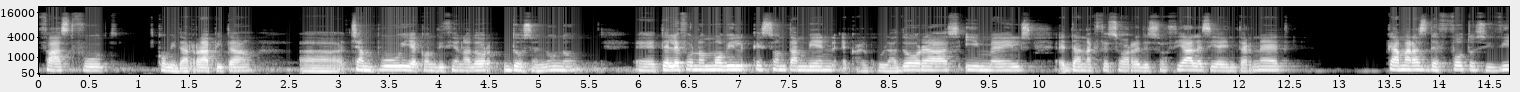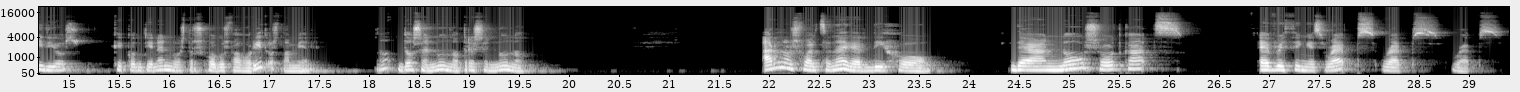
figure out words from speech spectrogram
Fast food, comida rápida, champú y acondicionador dos en uno, eh, teléfono móvil que son también eh, calculadoras, emails, eh, dan acceso a redes sociales y a Internet, cámaras de fotos y vídeos que contienen nuestros juegos favoritos también. Dos en uno, tres en uno. Arnold Schwarzenegger dijo, There are no shortcuts, everything is reps, reps, reps.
